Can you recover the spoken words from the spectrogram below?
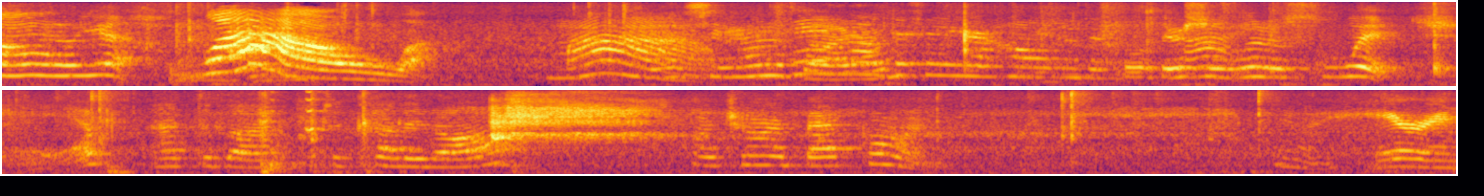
Oh yeah. Wow. Mom. Let's see There's a little switch at the bottom to cut it off or turn it back on. My.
